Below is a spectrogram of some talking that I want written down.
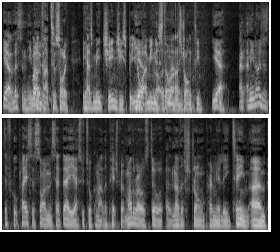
Yeah, listen, he Well, knows. that, sorry, he has made changes, but you know Yeah, what I mean. He's still a strong team. Yeah, and, and he knows it's a difficult place, as Simon said there. Yes, we're talking about the pitch, but Motherwell is still another strong Premier League team. Um,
